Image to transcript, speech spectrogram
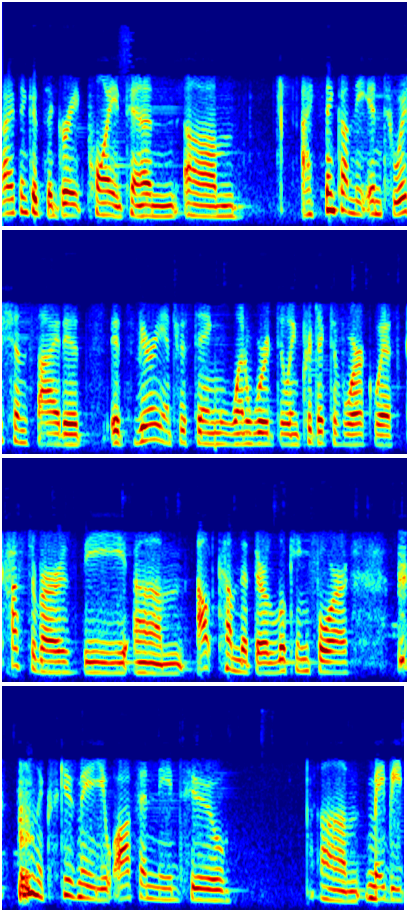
I think it's a great point, and um, I think on the intuition side, it's it's very interesting when we're doing predictive work with customers. The um, outcome that they're looking for, excuse me, you often need to um, maybe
